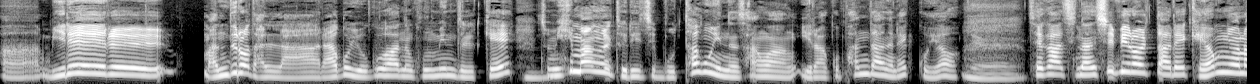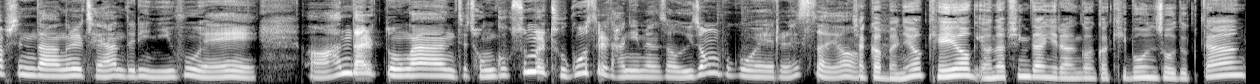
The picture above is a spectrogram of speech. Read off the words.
아, 미래를 만들어 달라라고 요구하는 국민들께 음. 좀 희망을 드리지 못하고 있는 상황이라고 판단을 했고요. 예. 제가 지난 11월 달에 개혁연합신당을 제안드린 이후에 어, 한 달 동안 이제 전국 22곳을 다니면서 의정부고회를 했어요. 잠깐만요. 개혁연합신당이라는 건 그러니까 기본소득당,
